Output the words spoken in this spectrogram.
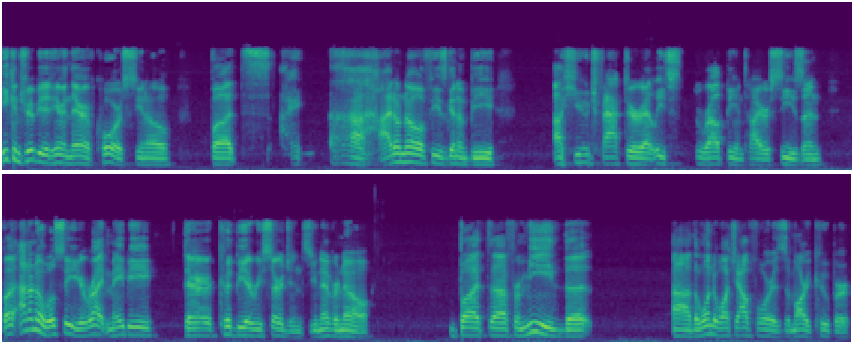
he contributed here and there, of course, you know, but I uh, I don't know if he's going to be a huge factor at least throughout the entire season. But I don't know. We'll see. You're right. Maybe there could be a resurgence. You never know. But uh, for me, the uh, the one to watch out for is Amari Cooper,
